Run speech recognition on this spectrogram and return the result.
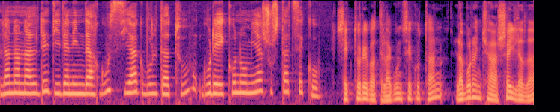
lanan alde diren indar guziak bultatu gure ekonomia sustatzeko sektore bat laguntzekotan, laborantza saila da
